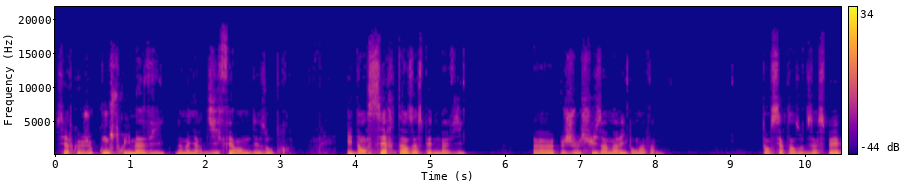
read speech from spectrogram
C'est-à-dire que je construis ma vie de manière différente des autres. Et dans certains aspects de ma vie, euh, je suis un mari pour ma femme. Dans certains autres aspects,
